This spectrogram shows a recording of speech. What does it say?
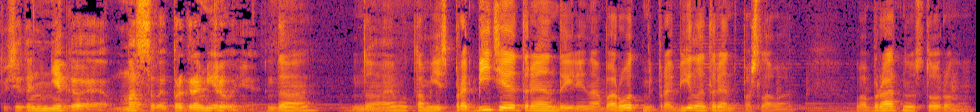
То есть это некое массовое программирование. Да, да, вот там есть пробитие тренда или наоборот, не пробила тренд, пошла в обратную сторону.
